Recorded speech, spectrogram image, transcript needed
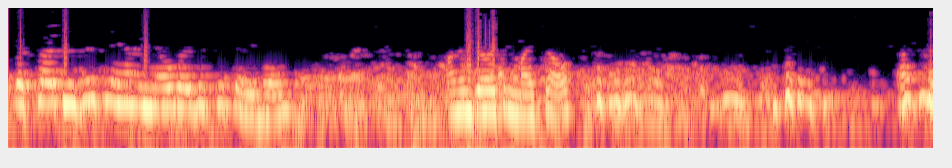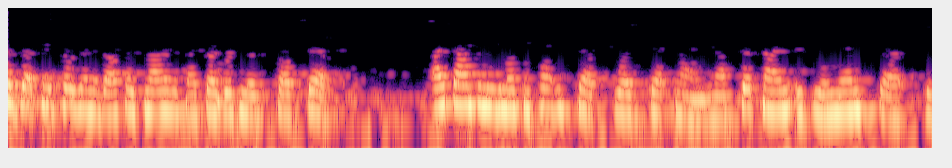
But trust me, this man in no way was disabled. I'm embarrassing myself. After I got the program of Alcoholics Anonymous, I started working with 12 steps. I found for me the most important step was step nine. Now step nine is the amends step, the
